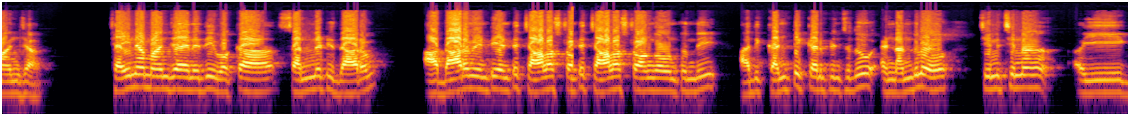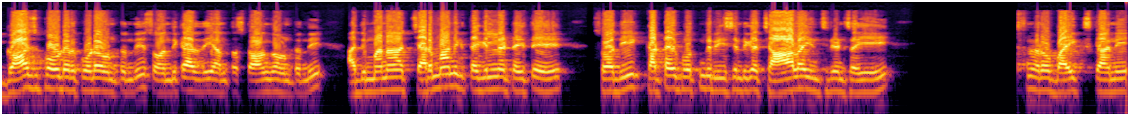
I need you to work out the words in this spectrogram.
మాంజా. చైనా మాంజా అనేది ఒక సన్నటి దారం. ఆ దారం ఏంటి అంటే చాలా స్ట్రాంగ్ అంటే చాలా స్ట్రాంగ్గా ఉంటుంది. అది కంటికి కనిపించదు. అండ్ అందులో చిన్న చిన్న ఈ గాజు పౌడర్ కూడా ఉంటుంది. సో అందుకే అది అంత స్ట్రాంగ్గా ఉంటుంది. అది మన చర్మానికి తగిలినట్టయితే సో అది కట్ అయిపోతుంది. రీసెంట్గా చాలా ఇన్సిడెంట్స్ అయ్యాయి. బైక్స్ కానీ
